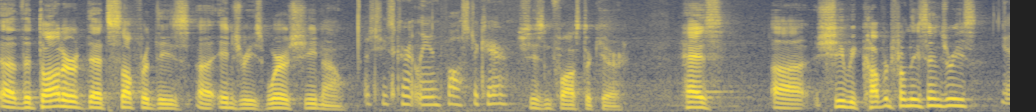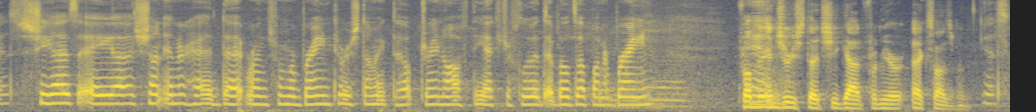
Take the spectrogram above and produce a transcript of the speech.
Uh, the daughter that suffered these uh, injuries, where is she now? She's currently in foster care. She's in foster care. Has uh, she recovered from these injuries? Yes, she has a uh, shunt in her head that runs from her brain to her stomach to help drain off the extra fluid that builds up on her brain. From the injuries that she got from your ex-husband? Yes,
